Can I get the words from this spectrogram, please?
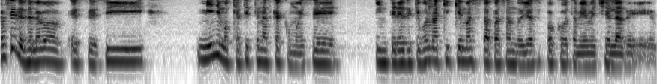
Pero sí, desde luego, este, sí, mínimo que a ti te nazca como ese interés de que, bueno, aquí qué más está pasando. Yo hace poco también me eché la de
